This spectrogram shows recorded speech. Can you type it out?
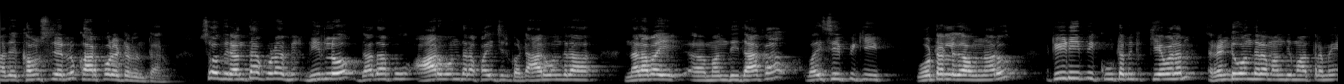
అదే కౌన్సిలర్లు కార్పొరేటర్లు ఉంటారు. సో వీరంతా కూడా వీరిలో దాదాపు ఆరు వందల పైచిలకు అంటే ఆరు వందల నలభై మంది దాకా వైసీపీకి ఓటర్లుగా ఉన్నారు. టీడీపీ కూటమికి కేవలం రెండు వందల మంది మాత్రమే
